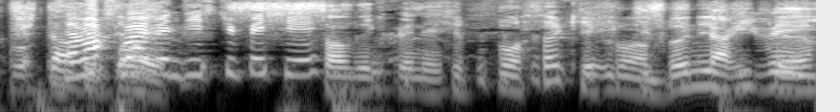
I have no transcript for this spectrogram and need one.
pour- putain, Ça marche pas, ouais. Bendis, tu fais chier. Sans déconner. C'est pour ça qu'il faut un bon arrivé éditeur.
